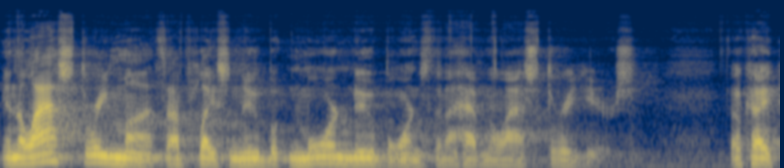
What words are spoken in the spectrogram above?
In the last three months, I've placed new, more newborns than I have in the last three years. Okay?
